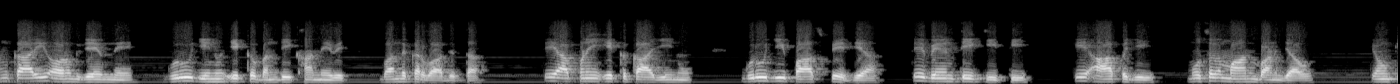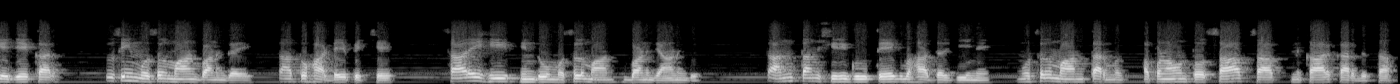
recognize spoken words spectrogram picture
ਹੰਕਾਰੀ ਔਰੰਗਜ਼ੇਬ ਨੇ ਗੁਰੂ ਜੀ ਨੂੰ ਇੱਕ ਬੰਦੀਖਾਨੇ ਵਿੱਚ ਬੰਦ ਕਰਵਾ ਦਿੱਤਾ ਤੇ ਆਪਣੇ ਇੱਕ ਕਾਜੀ ਨੂੰ ਗੁਰੂ ਜੀ ਪਾਸ ਭੇਜਿਆ ਤੇ ਬੇਨਤੀ ਕੀਤੀ ਕਿ ਆਪ ਜੀ ਮੁਸਲਮਾਨ ਬਣ ਜਾਓ, ਕਿਉਂਕਿ ਜੇਕਰ ਤੁਸੀਂ ਮੁਸਲਮਾਨ ਬਣ ਗਏ ਤਾਂ ਤੁਹਾਡੇ ਪਿੱਛੇ ਸਾਰੇ ਹੀ ਹਿੰਦੂ ਮੁਸਲਮਾਨ ਬਣ ਜਾਣਗੇ। ਧੰਨ ਧੰਨ ਸ੍ਰੀ ਗੁਰੂ ਤੇਗ ਬਹਾਦਰ ਜੀ ਨੇ ਮੁਸਲਮਾਨ ਧਰਮ ਅਪਣਾਉਣ ਤੋਂ ਸਾਫ਼-ਸਾਫ਼ ਇਨਕਾਰ ਕਰ ਦਿੱਤਾ।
